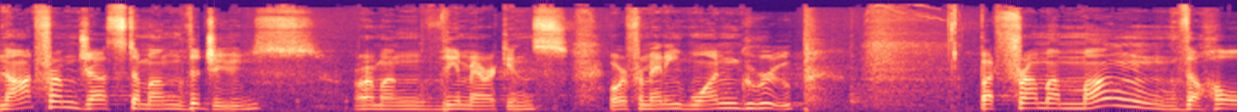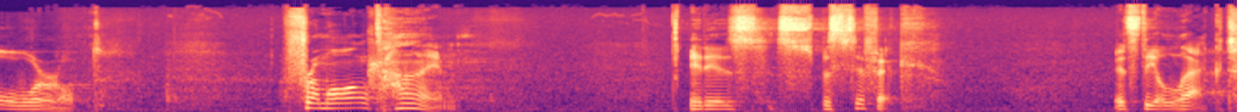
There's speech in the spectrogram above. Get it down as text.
not from just among the Jews or among the Americans or from any one group, but from among the whole world, from all time. It is specific. It's the elect.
